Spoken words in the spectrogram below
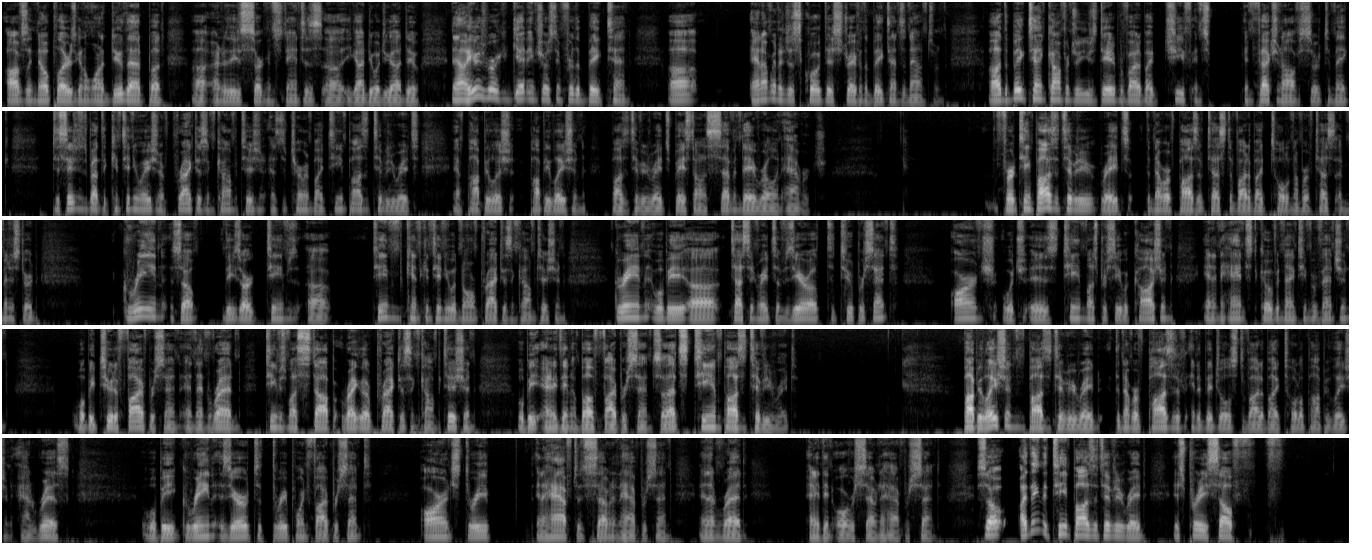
obviously, no player is going to want to do that, but under these circumstances, you got to do what you got to do. Now, here's where it could get interesting for the Big Ten. Uh, and I'm going to just quote this straight from the Big Ten's announcement. Uh, the Big Ten Conference will use data provided by Chief in- Infection Officer to make decisions about the continuation of practice and competition as determined by team positivity rates and population population positivity rates based on a seven-day rolling average. For team positivity rates, the number of positive tests divided by total number of tests administered. Green, so these are teams. Uh, team can continue with normal practice and competition. Green will be uh, testing rates of zero to two percent. Orange, which is team must proceed with caution and enhanced COVID nineteen prevention, will be two to five percent, and then red, teams must stop regular practice and competition, will be anything above five percent. So that's team positivity rate. Population positivity rate, the number of positive individuals divided by total population at risk, will be green 0 to 3.5%, orange 3.5 to 7.5%, and then red anything over 7.5%. So I think the team positivity rate is pretty self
